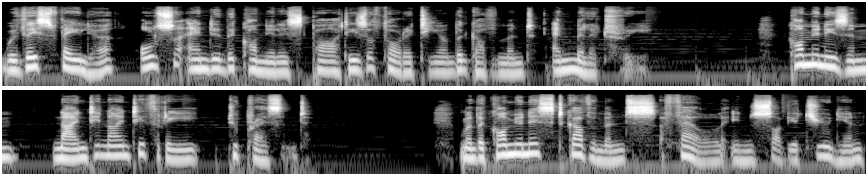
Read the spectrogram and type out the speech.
With this failure also ended the Communist Party's authority on the government and military. Communism 1993 to present. When the communist governments fell in Soviet Union,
